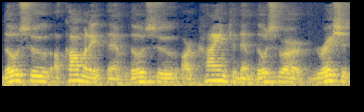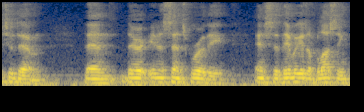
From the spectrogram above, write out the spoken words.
Those who accommodate them, those who are kind to them, those who are gracious to them, then they're in a sense worthy. And so they will get a blessing.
